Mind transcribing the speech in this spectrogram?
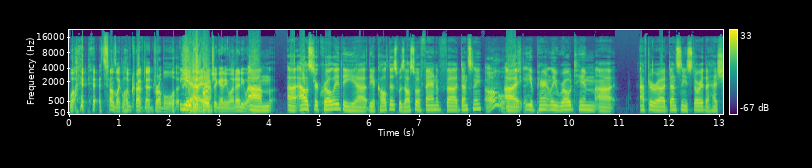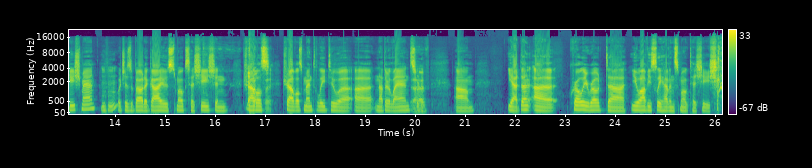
Well, it sounds like Lovecraft had trouble Yeah, approaching anyone anyway. Um, uh, Aleister Crowley, the uh, the occultist, was also a fan of uh, Dunsany. Oh, uh, he apparently wrote him uh, after uh, Dunsany's story, "The Hashish Man," which is about a guy who smokes hashish and travels travels mentally to uh, uh, another land. Sort Uh-huh. of, um, yeah. Dun- uh, Crowley wrote, uh, "You obviously haven't smoked hashish."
